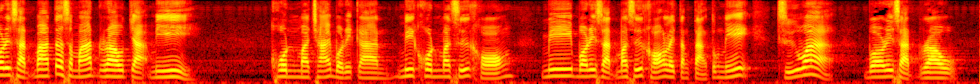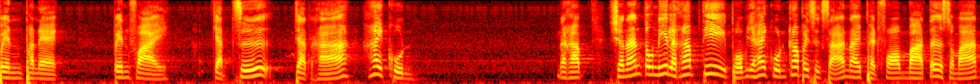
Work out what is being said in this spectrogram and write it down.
บริษัท Barter Smart เราจะมีคนมาใช้บริการ มีคนมาซื้อของ มีบริษัทมาซื้อของอะไรต่างๆ ตรงนี้ ถือว่าบริษัทเราเป็นแผนก เป็นฝ่ายจัดซื้อจัดหาให้คุณนะครับ ฉะนั้นตรงนี้แหละครับที่ผมอยากให้คุณเข้าไปศึกษาในแพลตฟอร์ม Barter Smart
